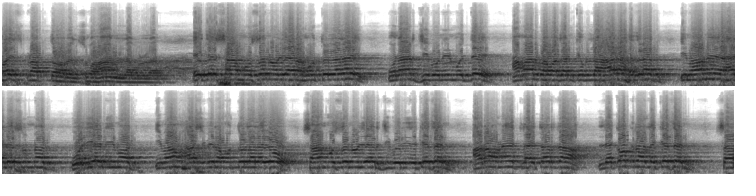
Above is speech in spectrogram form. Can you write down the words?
ভয়েস প্রাপ্ত হবেন। সোহান এই যে শাহ মোসেন উলিয়া রহমতুল্লাহ ওনার জীবনের মধ্যে আমার বাবা জান কেবলা আর হজরত ইমামে আহলে সুন্নত ওলিয়া নিমত, ইমাম হাসমি রহমতুল্লাহ শাহ মোসেন উলিয়ার জীবনী লিখেছেন। আরও অনেক রাইটাররা, লেখকরা লিখেছেন, শাহ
